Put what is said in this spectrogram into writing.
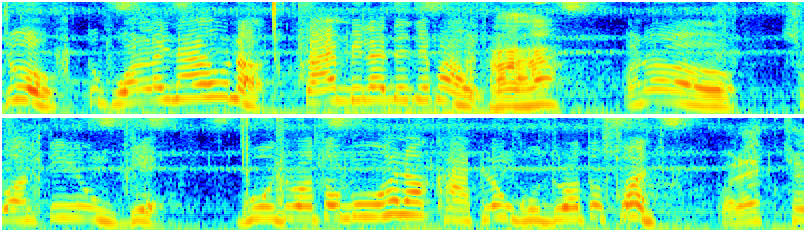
જો તું ફોન લઈને આવ્યો ને ટાઈમ મિલા દેજે પાવ. હા હા. અને શાંતિ ઊંઘે ગુદરો તો હું હે ને ખાટલો ગુદરો તો સજ. પડે જ છે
